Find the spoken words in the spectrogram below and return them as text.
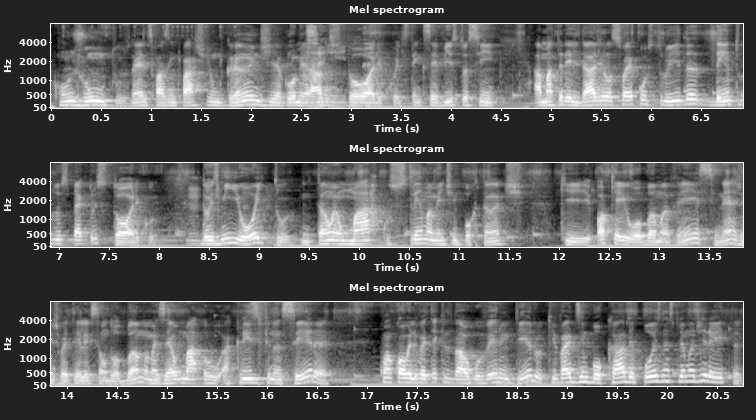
conjuntos, né? Eles fazem parte de um grande aglomerado Sim. histórico. Eles têm que ser vistos assim. A materialidade ela só é construída dentro do espectro histórico. Uhum. 2008, então, é um marco extremamente importante. Que, ok, o Obama vence, né? A gente vai ter a eleição do Obama, mas é uma, a crise financeira com a qual ele vai ter que lidar o governo inteiro, que vai desembocar depois na extrema-direita,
